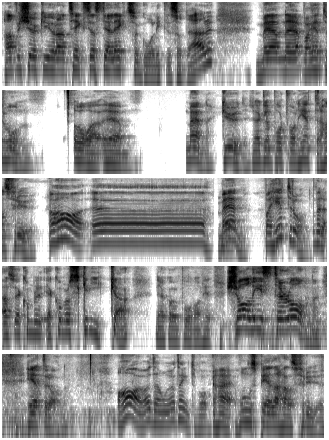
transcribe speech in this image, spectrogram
han försöker göra en Texas-dialekt som går lite sådär. Men eh, vad heter hon? Åh, eh, men, gud, jag har glömt bort vad hon heter, hans fru. Jaha, eh... Men, vad heter hon? Alltså jag kommer, jag kommer att skrika när jag kommer på vad hon heter. Charlize Theron heter hon. Jaha, det var inte hon jag tänkte på. Här, hon spelar hans fru.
